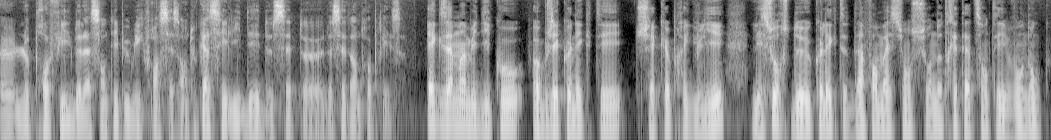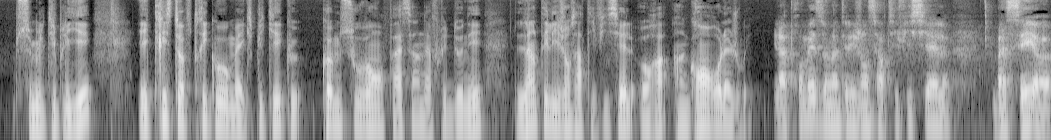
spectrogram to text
le profil de la santé publique française. En tout cas, c'est l'idée de cette, euh, de cette entreprise. Examens médicaux, objets connectés, check-up réguliers, les sources de collecte d'informations sur notre état de santé vont donc se multiplier. Et Christophe Tricot m'a expliqué que, comme souvent face à un afflux de données, l'intelligence artificielle aura un grand rôle à jouer. la promesse de l'intelligence artificielle, bah, c'est euh,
